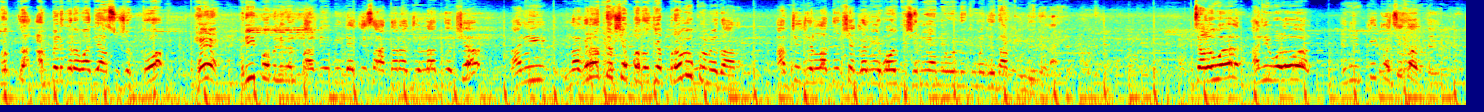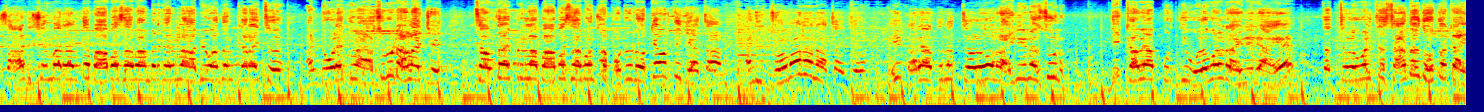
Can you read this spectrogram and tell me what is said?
फक्त आंबेडकरवादी असू शकतो. हे रिपब्लिकन पार्टी ऑफ इंडियाचे सातारा जिल्हाध्यक्ष आणि नगराध्यक्ष पदाचे प्रमुख उमेदवार आमचे जिल्हाध्यक्ष गणेशभाऊ बिशेने या निवडणुकीमध्ये दाखवून दिलेला आहे. चळवळ आणि वळवळ ही नेमकी कशी चालते? सहा डिसेंबर नंतर बाबासाहेब आंबेडकरांना अभिवादन करायचं आणि डोळ्यातून आसरू ढाळायचे चौदा एप्रिलला बाबासाहेबांचा फोटो डोक्यावरती घ्यायचा आणि जोमानं नाचायचं. ही खऱ्या अर्थानं चळवळ राहिली नसून दिखाव्यापुरती वळवळ राहिलेली आहे. तर चळवळीचं साधत होतं काय?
